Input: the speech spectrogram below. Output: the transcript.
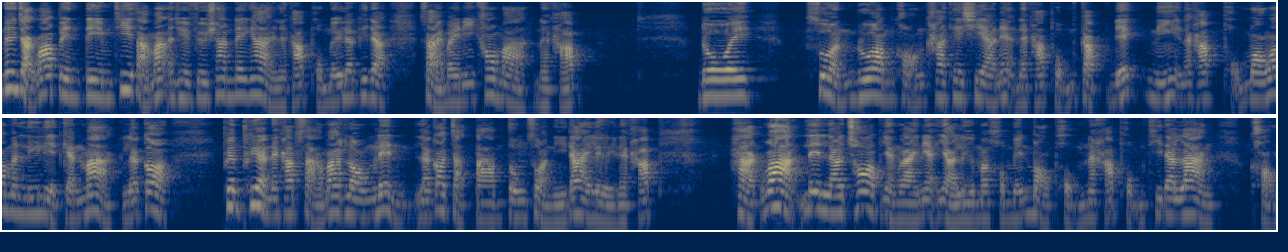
เนื่องจากว่าเป็นทีมที่สามารถ anti fusion ได้ง่ายนะครับ ผมเลยเลือกที่จะใส่ใบนี้เข้ามานะครับ โดยส่วนรวมของคาเทเชียเนี่ยนะครับผมกับเด็กนี้นะครับ ผมมองว่ามันรีเลทกันมาก แล้วก็ เพื่อนๆนะครับสามารถลองเล่นแล้วก็จัดตามตรงส่วนนี้ได้เลยนะครับ หากว่าเล่นแล้วชอบอย่างไรเนี่ยอย่าลืมมาคอมเมนต์บอกผมนะครับ ผมที่ด้านล่างของ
